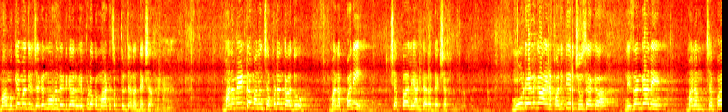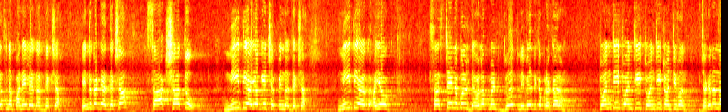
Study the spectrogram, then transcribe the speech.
మా ముఖ్యమంత్రి జగన్మోహన్ రెడ్డి గారు ఎప్పుడు ఒక మాట చెప్తుంటారు అధ్యక్ష? మనమేంటో మనం చెప్పడం కాదు మన పని చెప్పాలి అంటారు అధ్యక్ష. మూడేళ్ళుగా ఆయన పనితీరు చూశాక నిజంగానే మనం చెప్పాల్సిన పనే లేదు అధ్యక్ష. ఎందుకంటే అధ్యక్ష సాక్షాత్తు నీతి ఆయోగే చెప్పింది అధ్యక్ష. నీతి ఆయోగ్- సస్టైనబుల్ డెవలప్మెంట్ గ్రోత్ నివేదిక ప్రకారం twenty twenty twenty twenty one Jagananna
